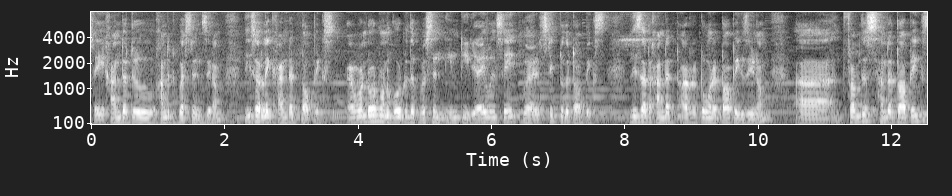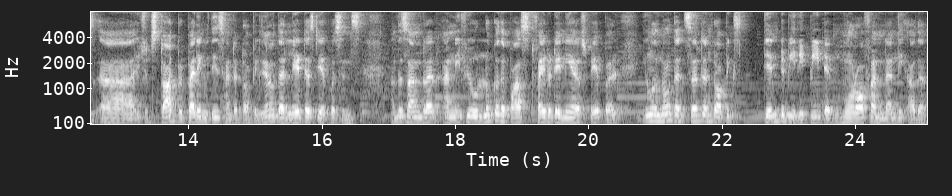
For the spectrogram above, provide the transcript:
say 100 to 100 questions you know. These are like 100 topics. I don't want to go to the question interior i will say well, stick to the topics. These are 100 or 200 topics you know. Uh, from this 100 topics uh, you should start preparing with these 100 topics you know the latest year questions. And this 100 and if you look at the past 5 to 10 years paper you will know that certain topics tend to be repeated more often than the other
